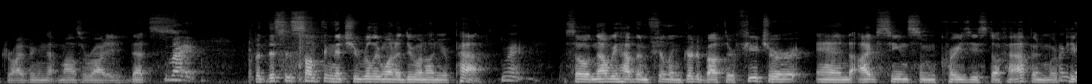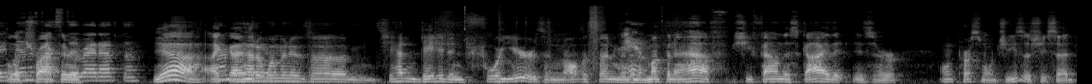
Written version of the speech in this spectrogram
driving in that Maserati. That's Right. But this is something that you really want to do and on your path. Right. So now we have them feeling good about their future, and I've seen some crazy stuff happen where Like people attract their right after. Yeah, like I, had a woman who's um, she hadn't dated in four years, and all of a sudden, within a month and a half, she found this guy that is her own personal Jesus. She said,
